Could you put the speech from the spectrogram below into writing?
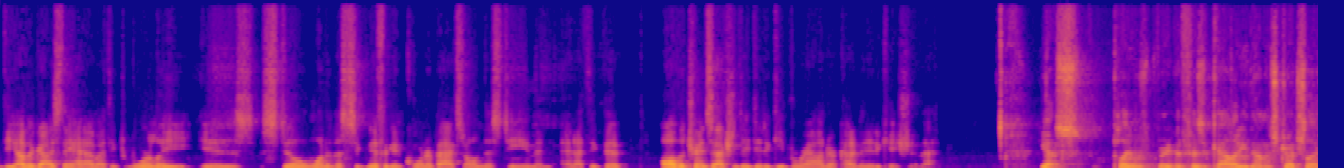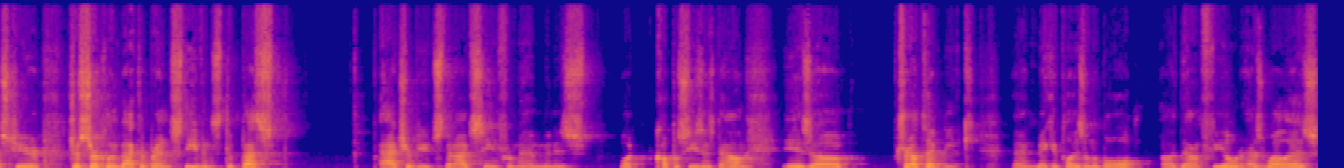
the other guys they have, I think Worley is still one of the significant cornerbacks on this team, and and I think that all the transactions they did to keep him around are kind of an indication of that. Yes, played with very good physicality down the stretch last year. Just circling back to Brandon Stephens, the best attributes that I've seen from him in his what couple seasons now mm-hmm. is uh trail technique and making plays on the ball uh, downfield, as well as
